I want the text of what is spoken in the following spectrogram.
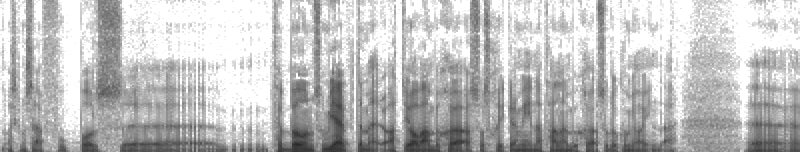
vad ska man säga, fotbollsförbund eh, som hjälpte mig då, att jag var ambitiös och så skickade de in att han är ambitiös och då kom jag in där. Eh,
